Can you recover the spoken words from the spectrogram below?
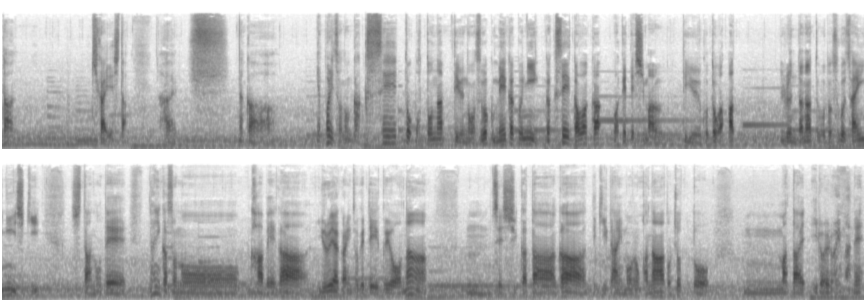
た機会でした。はい、なんかやっぱりその学生と大人っていうのをすごく明確に学生側が分けてしまうっていうことがあるんだなってことをすごい再認識したので何かその壁が緩やかに解けていくような、うん、接し方ができないものかなとちょっと、うん、またいろいろ今ね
